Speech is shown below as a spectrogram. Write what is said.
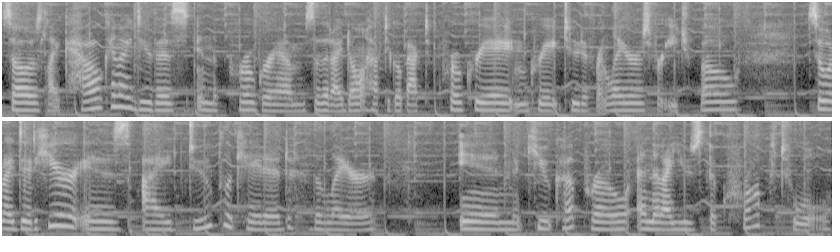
So I was like, how can I do this in the program so that I don't have to go back to Procreate and create two different layers for each bow? So what I did here is I duplicated the layer in Cute Cut Pro and then I used the crop tool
